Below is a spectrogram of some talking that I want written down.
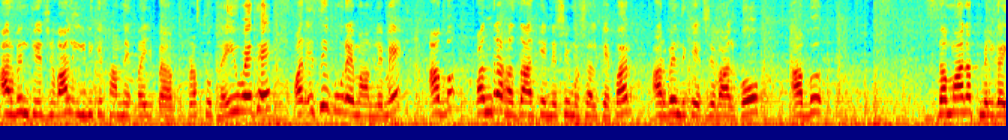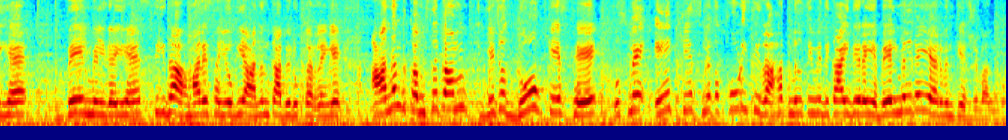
अरविंद केजरीवाल ईडी के सामने प्रस्तुत नहीं हुए थे। और इसी पूरे मामले में अब पंद्रह हज़ार के निजी मुचलके पर अरविंद केजरीवाल को अब जमानत मिल गई है। बेल मिल गई है। सीधा हमारे सहयोगी आनंद का भी रुख कर लेंगे। आनंद, कम से कम ये जो दो केस थे, उसमें एक केस में तो थोड़ी सी राहत मिलती हुई दिखाई दे रही है। बेल मिल गई है अरविंद केजरीवाल को।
